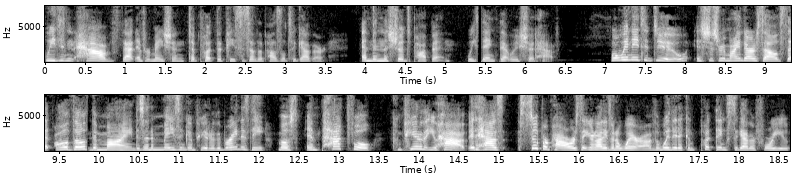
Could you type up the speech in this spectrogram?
We didn't have that information to put the pieces of the puzzle together. And then the shoulds pop in. We think that we should have. What we need to do is just remind ourselves that although the mind is an amazing computer, the brain is the most impactful computer that you have. It has superpowers that you're not even aware of, the way that it can put things together for you,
